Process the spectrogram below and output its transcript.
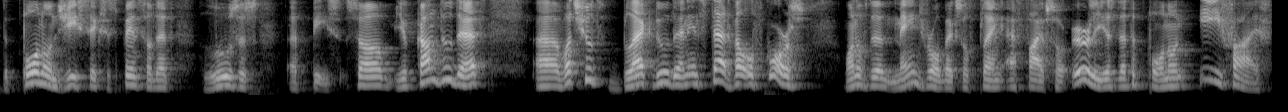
The pawn on g6 is pinned, so that loses a piece. So you can't do that. Uh, what should black do then instead? Well, of course, one of the main drawbacks of playing f5 so early is that the pawn on e5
